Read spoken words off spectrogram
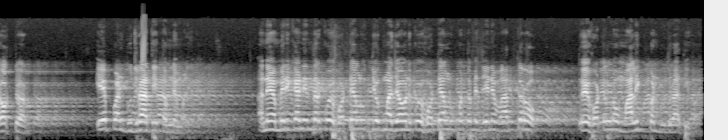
ડોક્ટર, એ પણ ગુજરાતી તમને મળી અને અમેરિકાની અંદર કોઈ હોટેલ ઉદ્યોગમાં જાઓ ને કોઈ હોટેલ ઉપર તમે જઈને વાત કરો, તો એ હોટેલનો માલિક પણ ગુજરાતી હોય.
